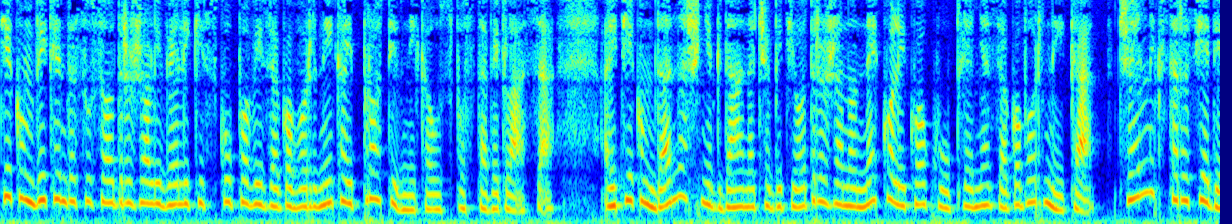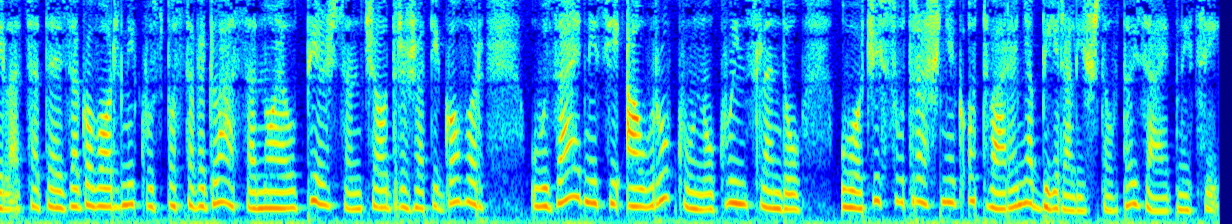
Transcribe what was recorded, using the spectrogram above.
Tijekom vikenda su se održali veliki skupovi zagovornika i protivnika uspostave glasa, a i tijekom današnjeg dana će biti održano nekoliko okupljanja zagovornika. Čelnik starosjedilaca te zagovornik uspostave glasa Noel Pearson će održati govor u zajednici Aurukun u Queenslandu u oči sutrašnjeg otvaranja birališta u toj zajednici.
